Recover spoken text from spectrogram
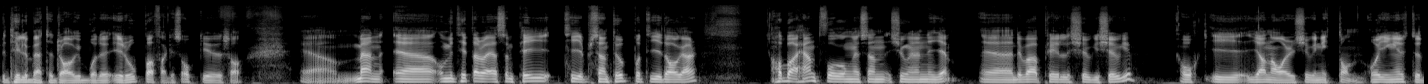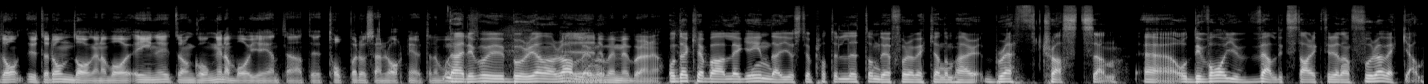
Betydligt bättre drag i både Europa faktiskt och i USA. Eh, men eh, om vi tittar då S&P 10% upp på 10 dagar. Har bara hänt två gånger sedan 2009. Eh, det var april 2020 och i januari 2019. Och ingen utav de, dagarna var, ingen utav de gångerna var ju egentligen att det toppade och sen rakt ner. Utan det var Nej, det var ju början av rallyn. Eh, Det var ju med början, ja. Och där kan jag bara lägga in där, just jag pratade lite om det förra veckan, de här breath trustsen. Eh, och det var ju väldigt starkt redan förra veckan.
